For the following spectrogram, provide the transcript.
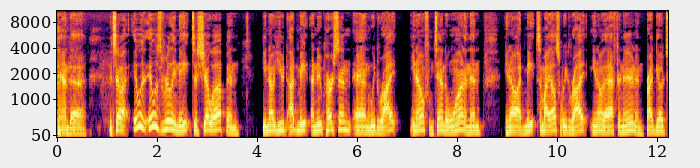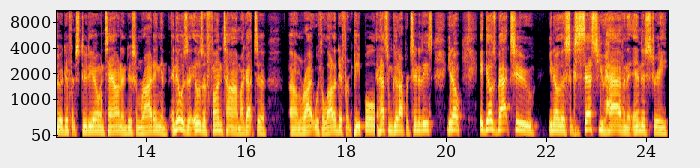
And, uh, and so it was, it was really neat to show up and, you know, you'd, I'd meet a new person and we'd write, you know, from 10 to 1 and then you know, I'd meet somebody else. We'd write, you know, that afternoon, and I'd go to a different studio in town and do some writing, and and it was a, it was a fun time. I got to um, write with a lot of different people and had some good opportunities. You know, it goes back to you know the success you have in the industry.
